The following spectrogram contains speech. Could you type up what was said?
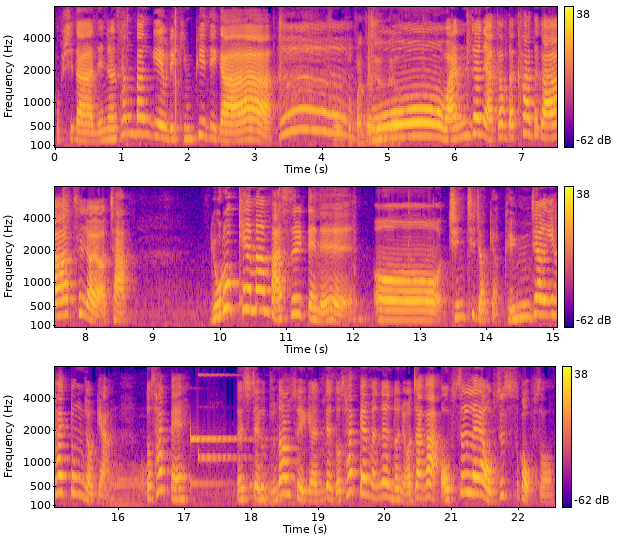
봅시다. 내년 상반기에 우리 김 PD가 어, 또 반짝이는데요? 오, 완전히 아까보다 카드가 틀려요. 자, 요렇게만 봤을 때는, 어, 진취적이야. 굉장히 활동적이야. 어, 또살 빼. 나 진짜 이거 누나로서 얘기하는데 너 살 빼면은 넌 여자가 없을래야 없을 수가 없어.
